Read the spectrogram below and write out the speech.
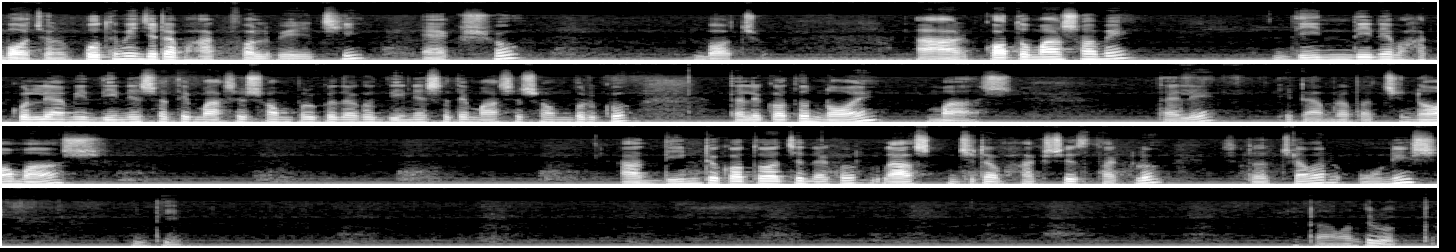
বছর। প্রথমে যেটা ভাগফল পেয়েছি, একশো বছর। আর কত মাস হবে? দিন দিনে ভাগ করলে আমি দিনের সাথে মাসের সম্পর্ক, দেখো দিনের সাথে মাসের সম্পর্ক, তাহলে কত? নয় মাস। তাহলে এটা আমরা পাচ্ছি ন মাস। আর দিনটা কত আছে দেখো? লাস্ট যেটা ভাগশেষ থাকল, সেটা হচ্ছে আমার উনিশ দিন। এটা আমাদের উত্তর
